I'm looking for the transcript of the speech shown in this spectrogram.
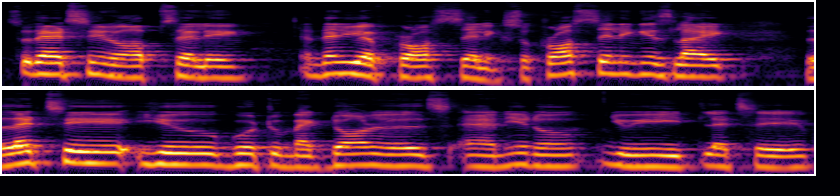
So that's you know upselling. And then you have cross selling so cross selling is like let's say you go to mcdonald's and you know you eat let's say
